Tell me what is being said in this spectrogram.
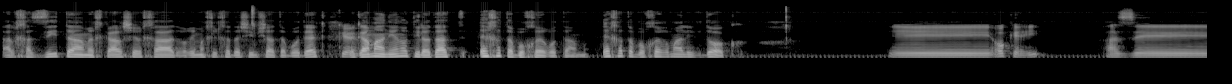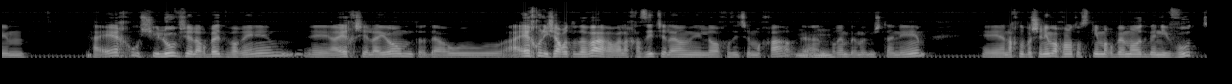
על חזית המחקר שלך, הדברים הכי חדשים שאתה בודק, כן. וגם מעניין אותי לדעת איך אתה בוחר אותם, איך אתה בוחר מה לבדוק. אה, אוקיי, אז אה, האיך הוא שילוב של הרבה דברים, אה, האיך של היום, אתה יודע, הוא, האיך הוא נשאר אותו דבר, אבל החזית של היום היא לא החזית של מחר, מהמם. כן, דברים באמת משתנים. אנחנו בשנים האחרונות עוסקים הרבה מאוד בניווט,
